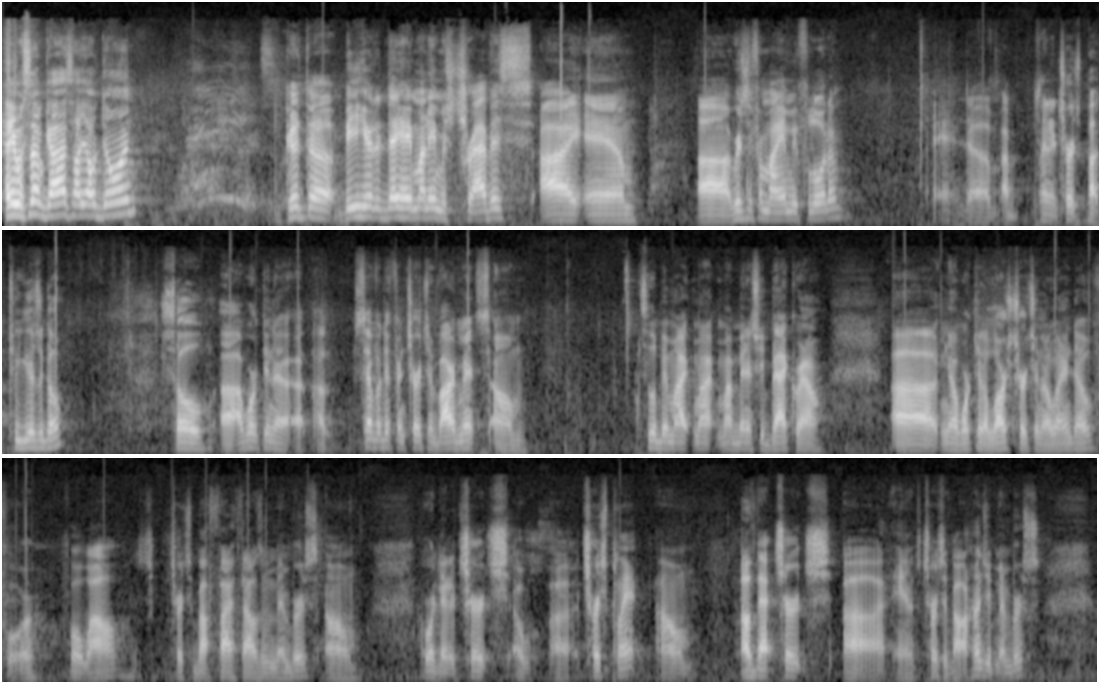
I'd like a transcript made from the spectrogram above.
Hey, what's up, guys? How y'all doing? Good to be here today. Hey, my name is Travis. I am uh, originally from Miami, Florida, and uh, I planted a church about two years ago. So uh, I worked in a, a, a several different church environments. Um, it's a little bit my, my, my ministry background. Uh, you know, I worked at a large church in Orlando for, for a while. Church about 5,000 members. Um, I worked at a church, a, a church plant um, of that church, uh, and church about 100 members.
